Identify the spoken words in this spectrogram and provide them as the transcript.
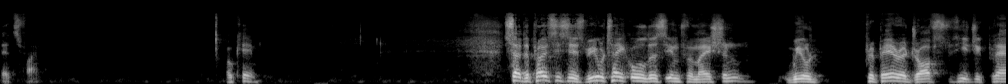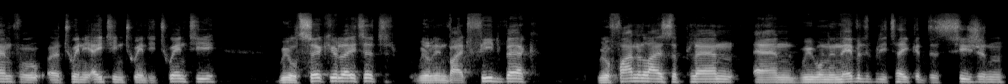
That's fine. Okay. So the process is we will take all this information, we'll prepare a draft strategic plan for uh, 2018 2020. We'll circulate it, we'll invite feedback, We'll finalize the plan and we will inevitably take a decision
